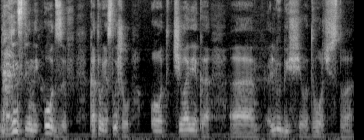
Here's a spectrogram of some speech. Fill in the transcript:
Единственный отзыв, который я слышал от человека, э, любящего творчества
